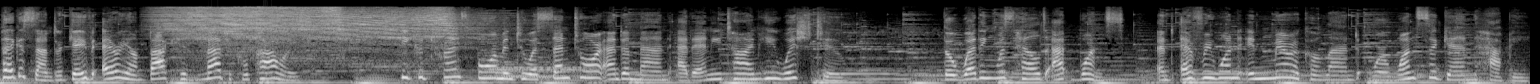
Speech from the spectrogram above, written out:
Pegasander gave Arion back his magical powers. He could transform into a centaur and a man at any time he wished to. The wedding was held at once, and everyone in Miracle Land were once again happy.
